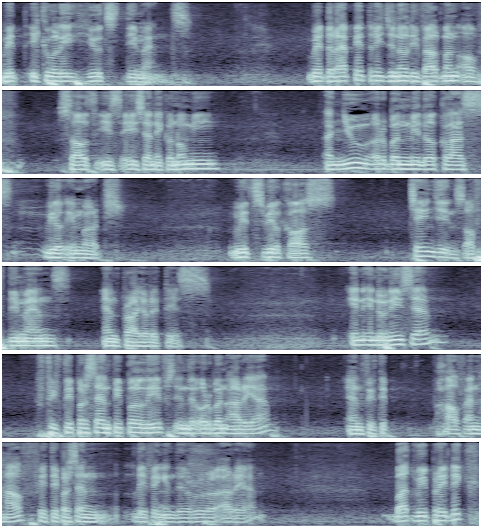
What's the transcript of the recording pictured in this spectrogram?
with equally huge demands. With the rapid regional development of Southeast Asian economy, a new urban middle class will emerge, which will cause changes of demands and priorities. In Indonesia, 50% people live in the urban area and 50, half and half, 50% living in the rural area. But we predict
